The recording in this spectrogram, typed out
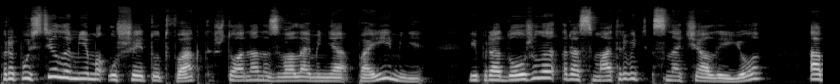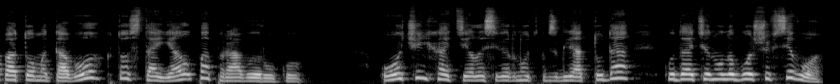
Пропустила мимо ушей тот факт, что она назвала меня по имени, и продолжила рассматривать сначала ее, а потом и того, кто стоял по правую руку. Очень хотелось вернуть взгляд туда, куда тянуло больше всего,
